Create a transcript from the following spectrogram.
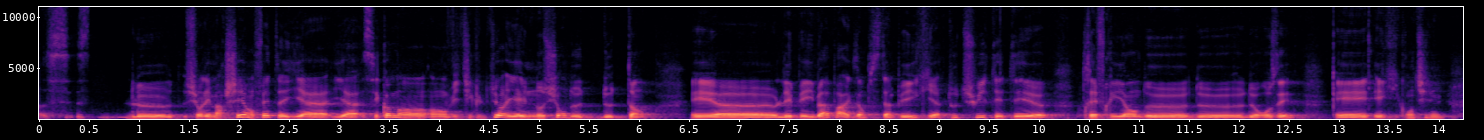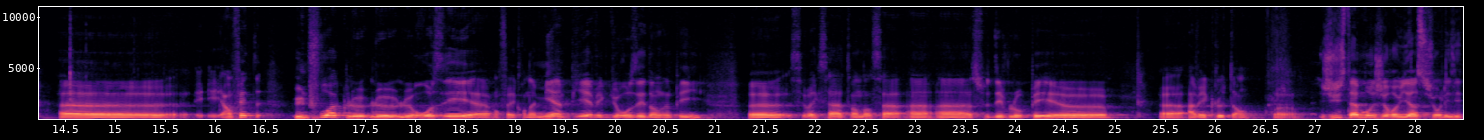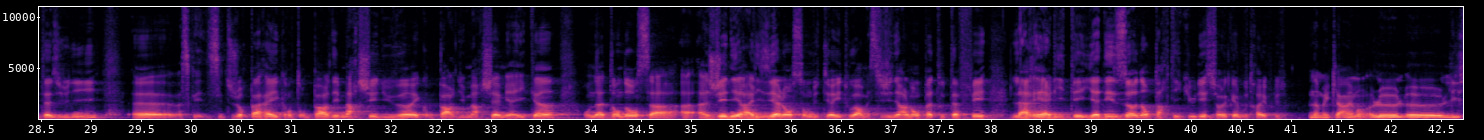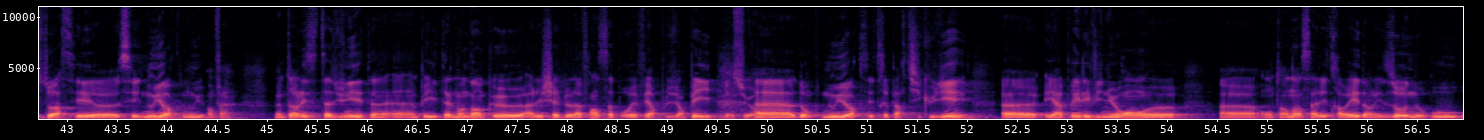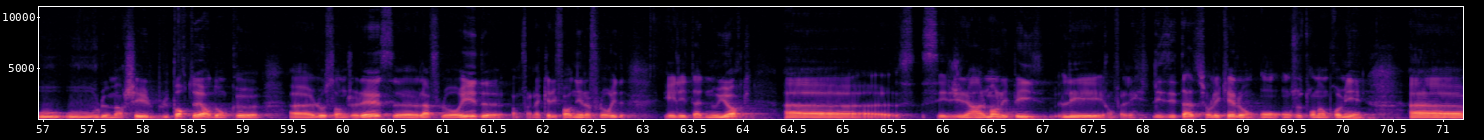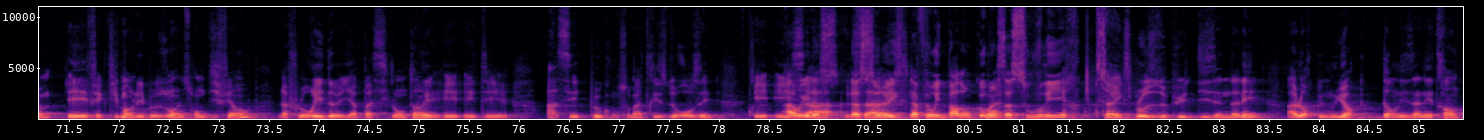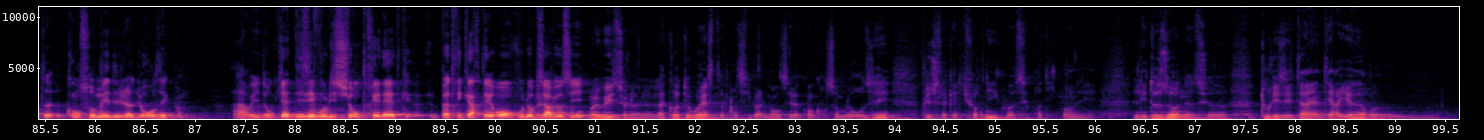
sur les marchés, en fait, il y a, c'est comme en, viticulture, il y a une notion de, temps. Et euh, les Pays-Bas, par exemple, c'est un pays qui a tout de suite été euh, très friand de, rosé et, qui continue. Euh, et en fait, une fois que le, rosé, enfin, qu'on a mis un pied avec du rosé dans un pays, c'est vrai que ça a tendance à, se développer avec le temps. Juste un mot, je reviens sur les États-Unis, euh, parce que c'est toujours pareil, quand on parle des marchés du vin et qu'on parle du marché américain, on a tendance à, généraliser à l'ensemble du territoire, mais c'est généralement pas tout à fait la réalité. Il y a des zones en particulier sur lesquelles vous travaillez plus? Non, mais carrément. L'histoire, euh, c'est New York. enfin, en même temps, les États-Unis est un, pays tellement grand qu'à l'échelle de la France, ça pourrait faire plusieurs pays. Bien sûr. donc New York, c'est très particulier. et après, les vignerons euh, ont tendance à aller travailler dans les zones où, le marché est le plus porteur. Donc euh, euh, Los Angeles, la Floride, enfin la Californie, la Floride et l'État de New York. c'est généralement les pays, les, enfin les, États sur lesquels on, se tourne en premier. et effectivement, les besoins sont différents. La Floride, il n'y a pas si longtemps, était assez peu consommatrice de rosé. Et, ah oui, la, la, Floride pardon, commence à s'ouvrir. Ça explose depuis une dizaine d'années, alors que New York, dans les années 30, consommait déjà du rosé. Ah oui, donc il y a des évolutions très nettes. Patrick Arteron, vous l'observez aussi? Oui, oui, sur la, côte ouest, principalement, c'est là qu'on consomme le rosé, plus la Californie, quoi. C'est pratiquement les, les, deux zones. Sur tous les États intérieurs, euh,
